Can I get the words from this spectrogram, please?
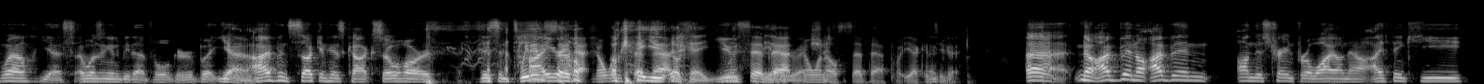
Well, yes, I wasn't going to be that vulgar, but yeah, yeah, I've been sucking his cock so hard this entire. we didn't say that. No one okay, said you, that. Okay, you, you said that. No one else said that. But yeah, continue. Okay. Uh, no, I've been I've been on this train for a while now. I think he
